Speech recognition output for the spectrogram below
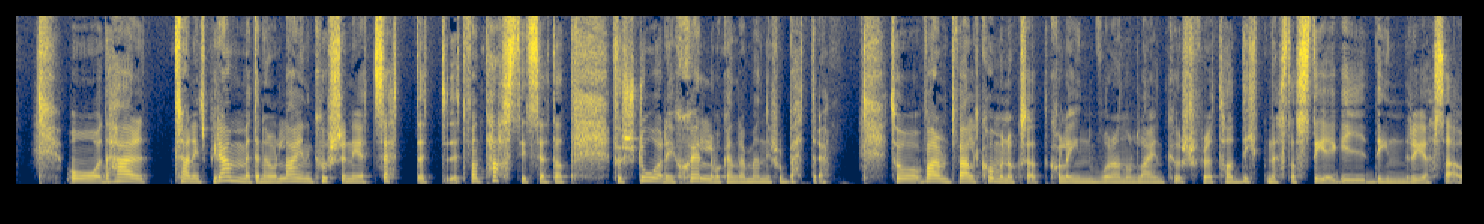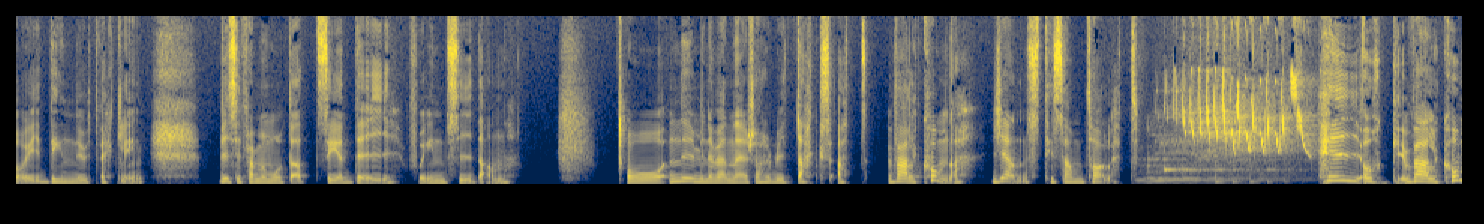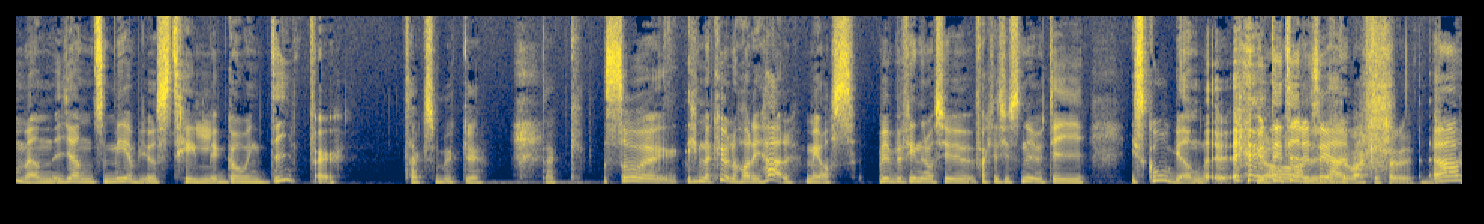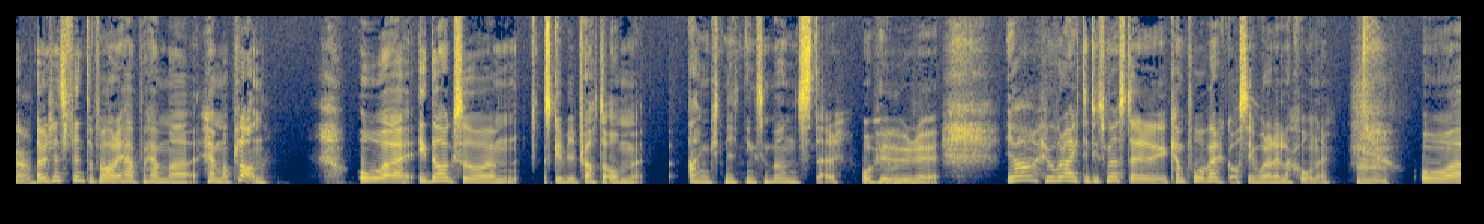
Och det här träningsprogrammet, den här onlinekursen är ett, sätt, ett, ett fantastiskt sätt att förstå dig själv och andra människor bättre. Så varmt välkommen också att kolla in vår onlinekurs för att ta ditt nästa steg i din resa och i din utveckling. Vi ser fram emot att se dig på insidan. Och nu, mina vänner, så har det blivit dags att välkomna Jens till samtalet. Hej och välkommen Jens Mebius till Going Deeper. Tack så mycket. Tack. Så himla kul att ha dig här med oss vi befinner oss ju faktiskt just nu ute i, i skogen. Ja, ute i Tyresö. det är jättevackert här Ja, ja. Det känns fint att få ha dig här på hemma, hemmaplan. Och idag så mm, ska vi prata om anknytningsmönster och hur, mm. ja, hur våra anknytningsmönster kan påverka oss i våra relationer. Mm. Och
